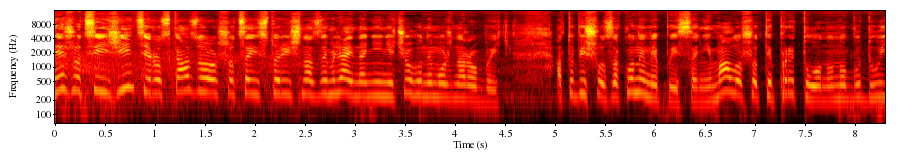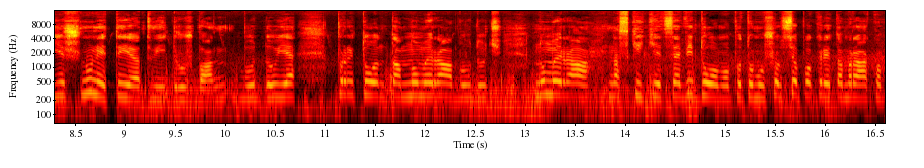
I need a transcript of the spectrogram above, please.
Ти ж оцій жінці розказував, що це історична земля і на ній нічого не можна робити. А тобі що, закони не писані? Мало що ти притон ну, будуєш, ну не ти, а твій дружбан будує притон, там номера будуть, номера, наскільки це відомо, тому що все покрито мраком.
